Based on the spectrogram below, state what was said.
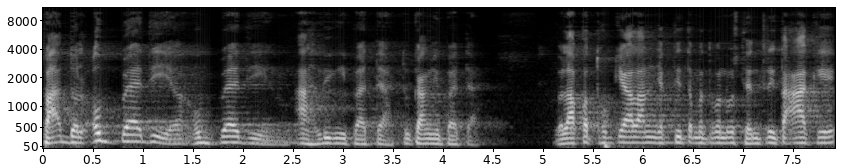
ba'dal ubadi ya ubadi ahli ibadah tukang ibadah. Walaqad hukyalan yakti teman-teman wos den critakake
